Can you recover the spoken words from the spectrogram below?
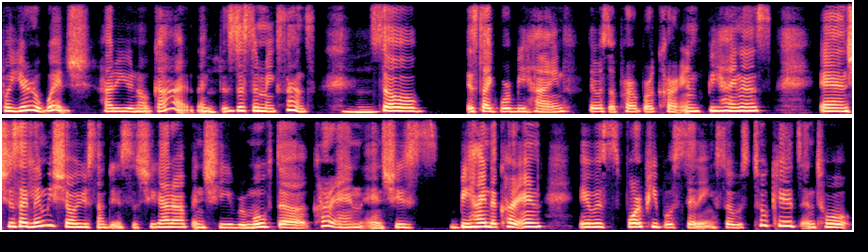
"But you're a witch. How do you know God? Like this doesn't make sense." Mhm. So it's like we're behind. There was a purple curtain behind us, and she's like, "Let me show you something." So she got up and she removed the curtain, and she's behind the curtain. It was four people sitting. So it was two kids and two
